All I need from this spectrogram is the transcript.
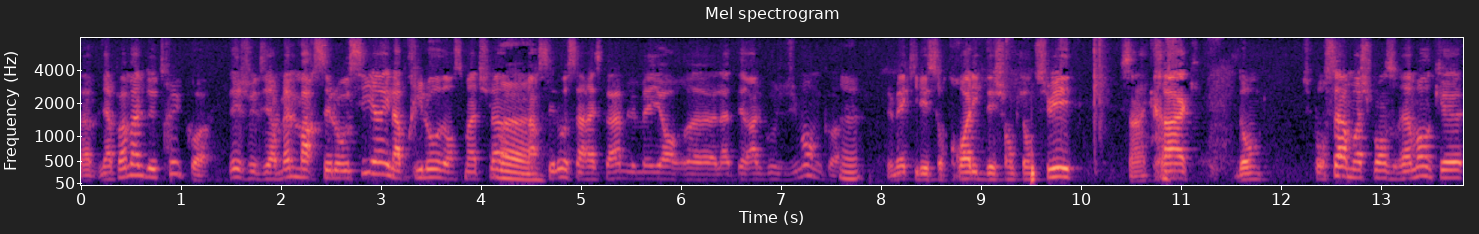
Euh, il y a pas mal de trucs, quoi. Et je veux dire, même Marcelo aussi, hein, il a pris l'eau dans ce match-là. Marcelo, ça reste quand même le meilleur latéral gauche du monde, quoi. Le mec, il est sur trois Ligues des Champions de suite. C'est un crack. Donc, c'est pour ça, moi, je pense vraiment que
